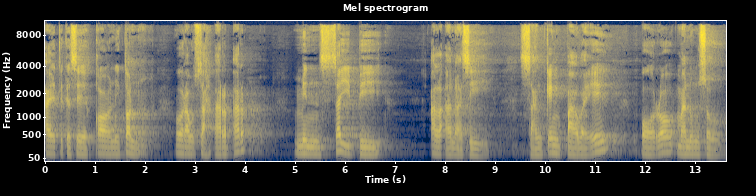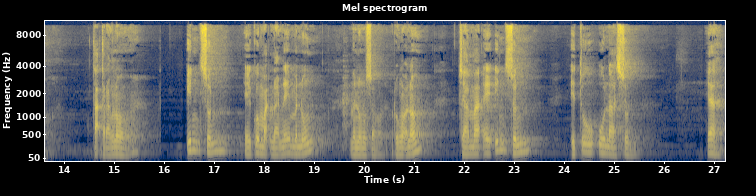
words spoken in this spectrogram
Ayat tegese qaniton ora usah arep-arep. Min saibi al anasi sangking pawae poro manungso tak terangno insun iku maknane menung menungso rungokno jamae insun itu unasun. Ya,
